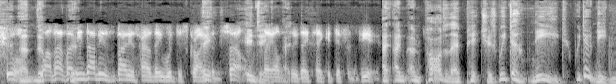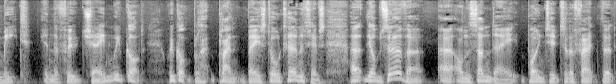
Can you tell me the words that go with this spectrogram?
Sure. Um, the, well, that, I mean, that is that is how they would describe it, themselves. Indeed. They obviously they take a different view. And, and, part of their pitch is we don't need we don't need meat in the food chain. We've got we've got plant based alternatives. Uh, the Observer uh, on Sunday pointed to the fact that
